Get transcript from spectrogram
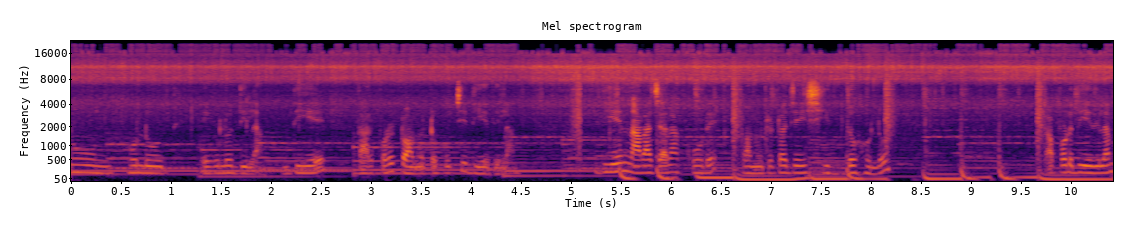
নুন, হলুদ এগুলো দিলাম। দিয়ে তারপরে টমেটো কুচি দিয়ে দিলাম। দিয়ে নাড়াচাড়া করে টমেটোটা যেই সিদ্ধ হলো, তারপরে দিয়ে দিলাম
